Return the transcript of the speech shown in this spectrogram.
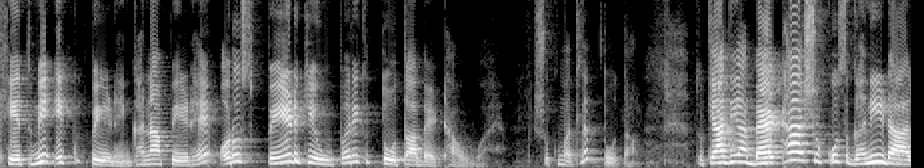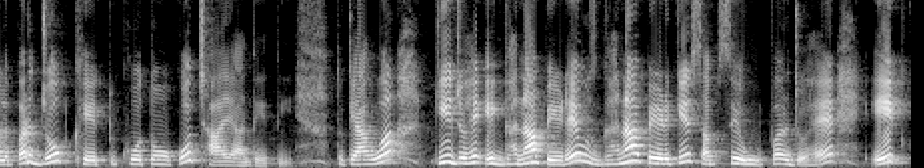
खेत में एक पेड़ है, घना पेड़ है और उस पेड़ के ऊपर एक तोता बैठा हुआ है। शुक मतलब तोता। तो क्या दिया? बैठा शुक उस घनी डाल पर जो खेत, खोतों को छाया देती। तो क्या हुआ कि जो है एक घना पेड़ है, उस घना पेड़ के सबसे ऊपर जो है एक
